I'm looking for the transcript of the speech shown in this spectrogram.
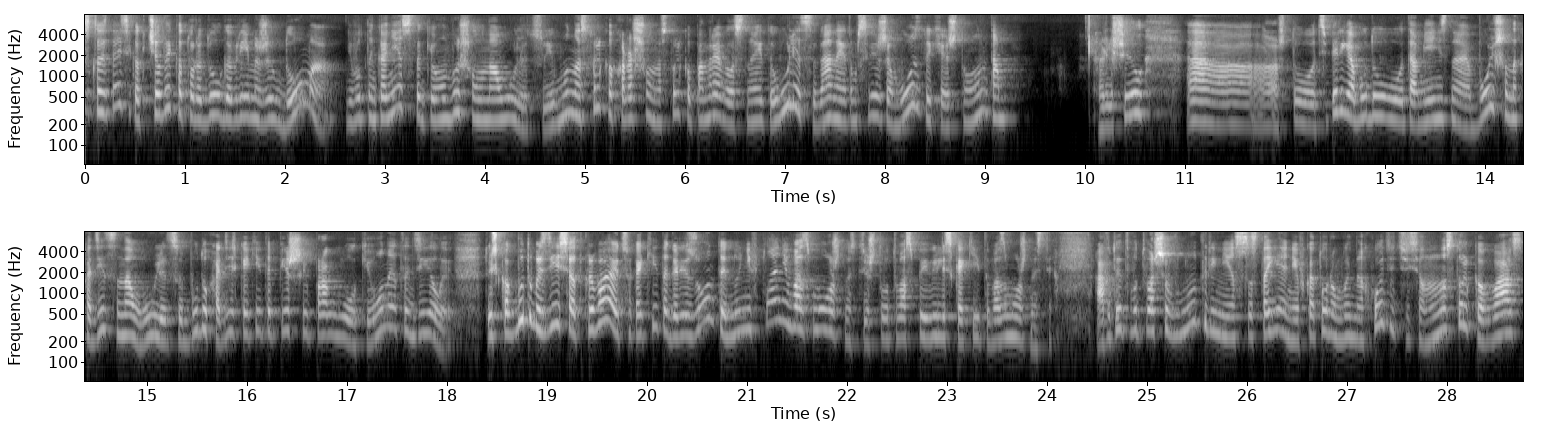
сказать, знаете, как человек, который долгое время жил дома, и вот наконец-таки он вышел на улицу. Ему настолько хорошо, настолько понравилось на этой улице, да, на этом свежем воздухе, что он там решил, а, что теперь я буду, там, я не знаю, больше находиться на улице, буду ходить какие-то пешие прогулки. Он это делает. То есть как будто бы здесь открываются какие-то горизонты, но не в плане возможности, что вот у вас появились какие-то возможности, а вот это вот ваше внутреннее состояние, в котором вы находитесь, оно настолько вас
